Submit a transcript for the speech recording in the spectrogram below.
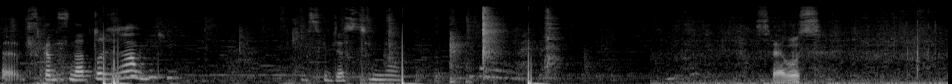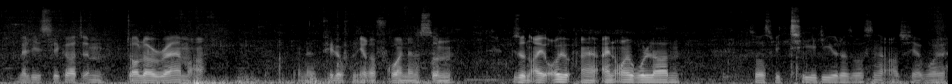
Das ist ganz nah dran. Ich muss wie das tun. Servus. Melly ist hier gerade im Dollarama. Eine Empfehlung von ihrer Freundin ist so ein, wie so ein 1-Euro-Laden. Sowas wie Teddy oder sowas in der Art. Jawohl.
